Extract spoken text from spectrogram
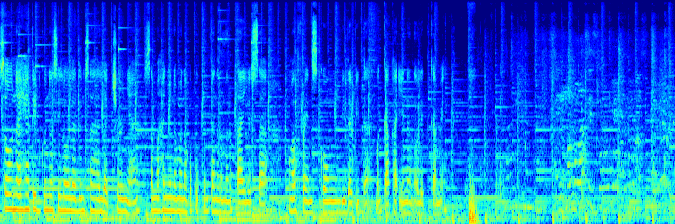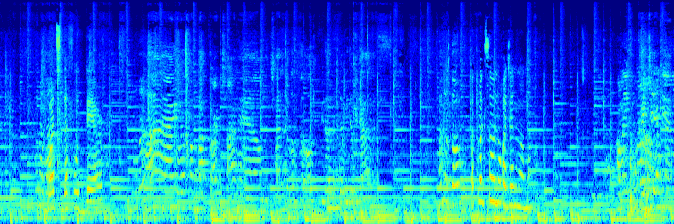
So, naihatid ko na si Lola dun sa lecture niya. Samahan niyo naman ako, pupunta na naman tayo sa mga friends kong bida-bida. Magkakainan ulit kami. What's the food there? Hi, welcome back to our channel, the channel of the old Bida- the Bidabidas. Ano to? Ba't mag-solo ka dyan, mama? Kay GM yan.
